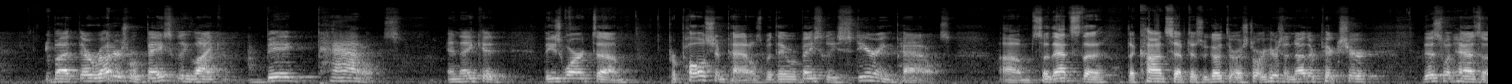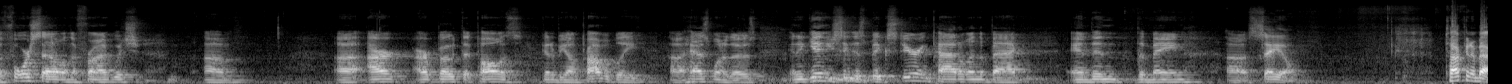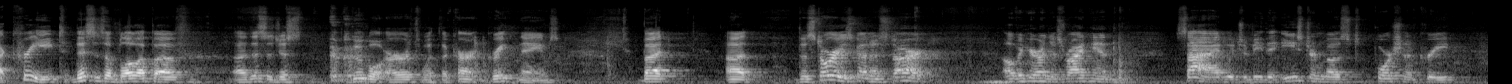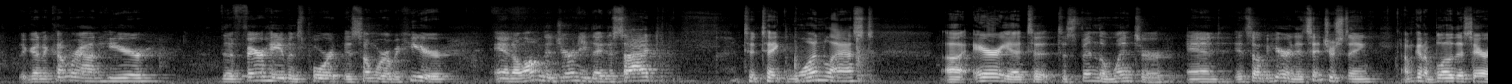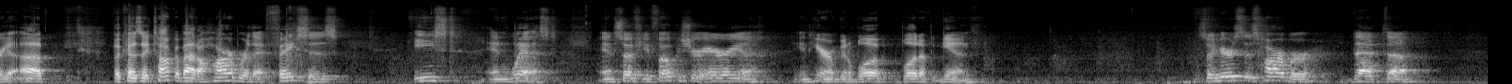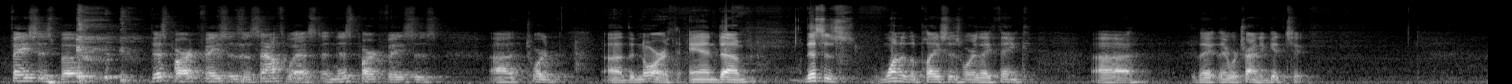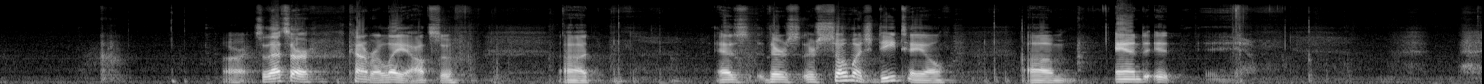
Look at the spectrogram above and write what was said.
but their rudders were basically like big paddles, and they could these weren't um, propulsion paddles, but they were basically steering paddles. Um, so that's the, the concept as we go through our story. Here's another picture. This one has a foresail in the front, which Um, uh, our, our boat that Paul is going to be on probably uh, has one of those. And again, you see this big steering paddle in the back and then the main uh, sail. Talking about Crete, this is a blow up of, uh, this is just Google Earth with the current Greek names. But uh, the story is going to start over here on this right hand side, which would be the easternmost portion of Crete. They're going to come around here. The Fair Havens port is somewhere over here. And along the journey, they decide to take one last uh, area to, to spend the winter. And it's over here. And it's interesting. I'm going to blow this area up because they talk about a harbor that faces east and west. And so if you focus your area in here, I'm going to blow, it, blow it up again. So here's this harbor that uh, faces both, this part faces the southwest, and this part faces uh, toward uh, the north. And um, this is one of the places where they think uh, they, they were trying to get to. All right, so that's our kind of our layout. So uh, as there's there's so much detail, um, and it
